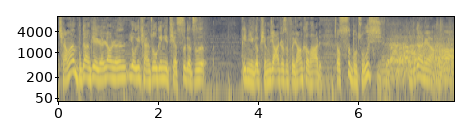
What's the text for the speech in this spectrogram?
千万不敢给人让人有一天就给你贴四个字，给你一个评价，这是非常可怕的，叫死不足惜，你不敢这样啊！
